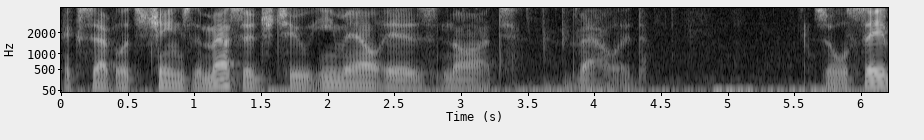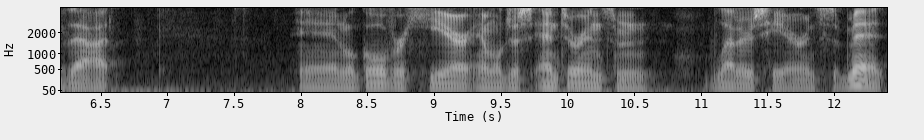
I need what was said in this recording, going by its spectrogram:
Except let's change the message to email is not valid. So we'll save that and we'll go over here and we'll just enter in some letters here and submit.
